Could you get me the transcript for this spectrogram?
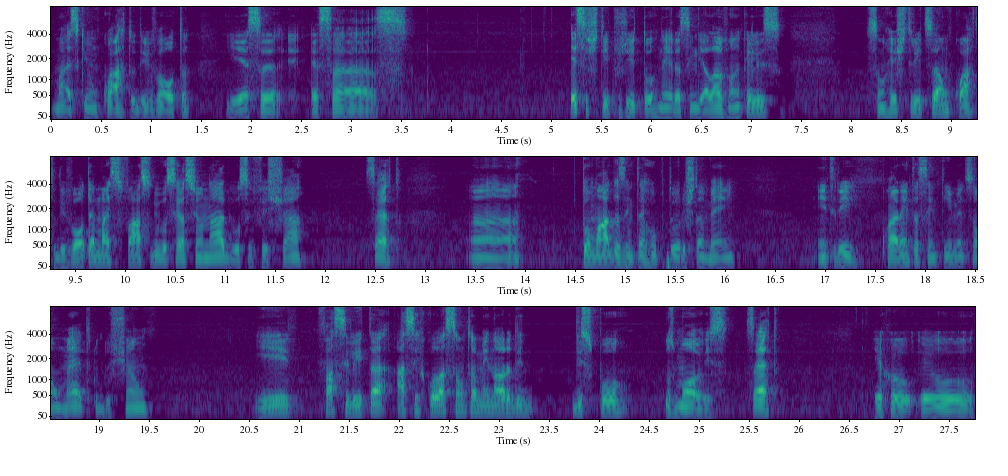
mais que um quarto de volta. E essa, essas, esses tipos de torneira assim, de alavanca, eles são restritos a um quarto de volta. É mais fácil de você acionar, de você fechar, certo? Ah, tomadas interruptores também, entre 40 centímetros a um metro do chão. E facilita a circulação também na hora de dispor os móveis, certo? Eu, eu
